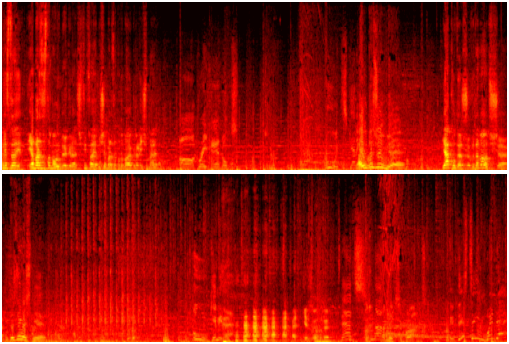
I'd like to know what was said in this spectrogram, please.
wiesz co, ja bardzo z tobą lubię grać. FIFA mi się bardzo podobała, jak graliśmy. Oh, great handles. Ooh, it's getting Ej, closer. uderzył mnie! Jak uderzył? Wydawało ci się. Uderzyłeś mnie! Ooh, give me that. Jakie żółty. That's not a big surprise. If this team win that,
